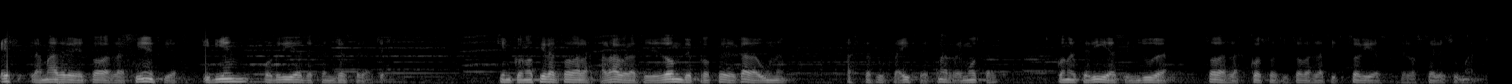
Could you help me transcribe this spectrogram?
es la madre de todas las ciencias y bien podría defenderse la tesis. Quien conociera todas las palabras y de dónde procede cada una, hasta sus raíces más remotas, conocería sin duda todas las cosas y todas las historias de los seres humanos.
